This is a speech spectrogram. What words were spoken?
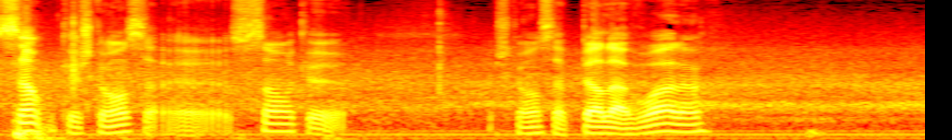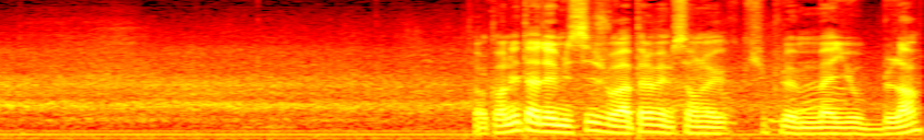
Sans que je commence, euh, sans que je commence à perdre la voix là. Donc on est à domicile, je vous rappelle, même si on occupe le maillot blanc.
